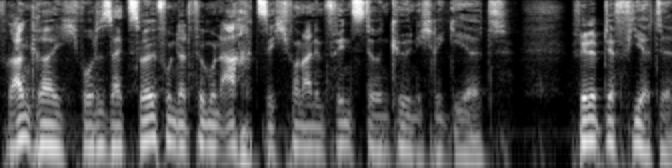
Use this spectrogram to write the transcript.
Frankreich wurde seit 1285 von einem finsteren König regiert. Philipp IV.,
